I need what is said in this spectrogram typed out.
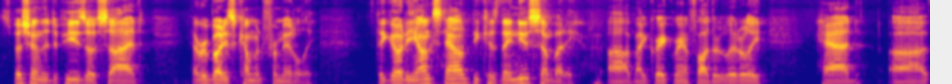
especially on the DePizzo side, everybody's coming from Italy. They go to Youngstown because they knew somebody. Uh, my great grandfather literally had uh,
